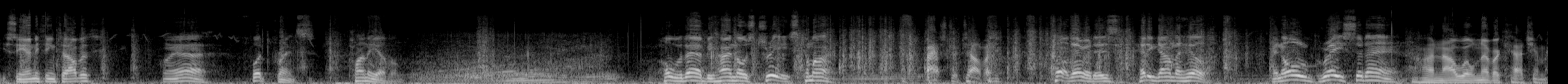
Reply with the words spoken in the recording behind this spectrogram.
You see anything, Talbot? Oh, yeah. Footprints. Plenty of them. Over there, behind those trees. Come on. Faster, Talbot. Oh, there it is. Heading down the hill. An old gray sedan. Ah, now we'll never catch him.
